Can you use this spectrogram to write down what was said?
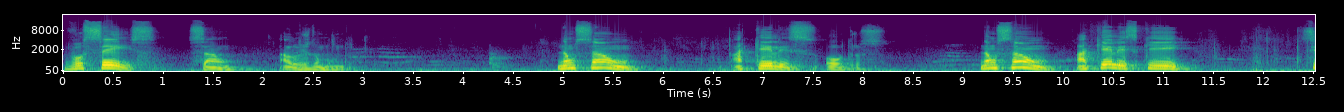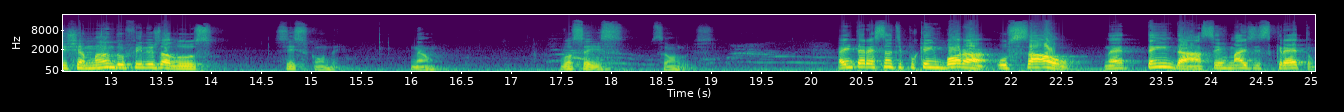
Vocês são a luz do mundo. Não são aqueles outros. Não são aqueles que, se chamando filhos da luz, se escondem. Não. Vocês são a luz. É interessante porque, embora o sal né, tenda a ser mais discreto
